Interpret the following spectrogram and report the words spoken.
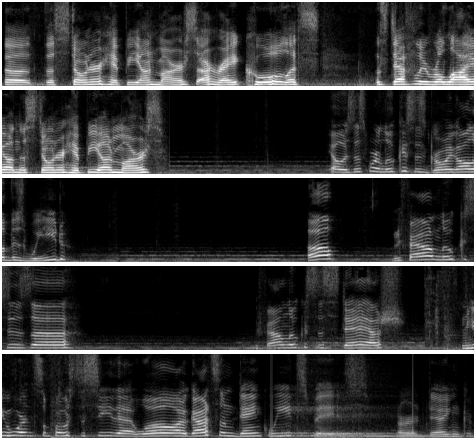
The the stoner hippie on Mars. Alright, cool. Let's let's definitely rely on the stoner hippie on Mars. Yo, is this where Lucas is growing all of his weed? Oh, we found Lucas's uh We found Lucas's stash. You weren't supposed to see that. Whoa, I got some dank weed space. Or dank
